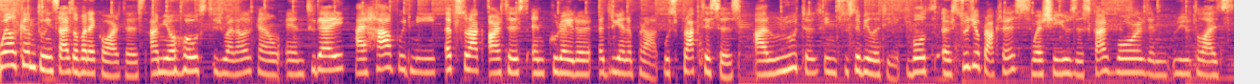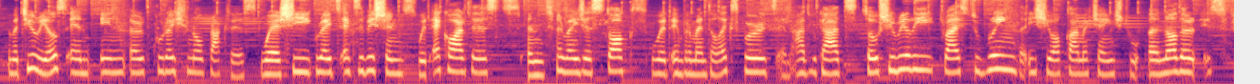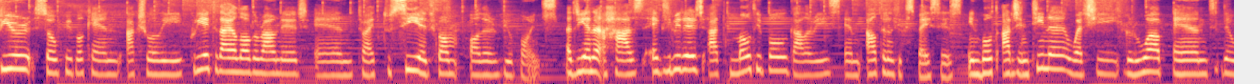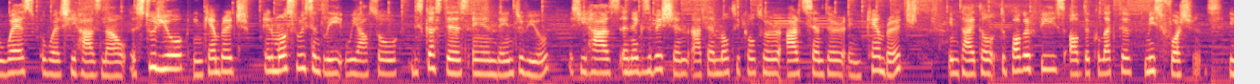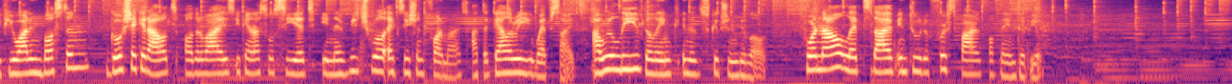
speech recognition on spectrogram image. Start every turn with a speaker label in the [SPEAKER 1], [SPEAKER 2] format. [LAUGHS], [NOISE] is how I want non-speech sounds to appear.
[SPEAKER 1] Welcome to Insights of an Eco Artist. I'm your host, Joana Alarcão, and today I have with me abstract artist and curator Adriana Prat, whose practices are rooted in sustainability. Both her studio practice, where she uses cardboard and reutilized materials, and in her curational practice, where she creates exhibitions with eco artists and arranges talks with environmental experts and advocates. So she really tries to bring the issue of climate change to another sphere so people can actually create a dialogue around it and try to see it from other viewpoints. Adriana has exhibited at multiple galleries and alternative spaces in both Argentina, where she grew up, and the US, where she has now a studio in Cambridge. And most recently, we also discussed this in the interview. She has an exhibition at the Multicultural Arts Center in Cambridge entitled Topographies of the Collective Misfortunes. If you are in Boston, go check it out. Otherwise, you can also see it in a virtual exhibition format at the gallery website. I will leave the link in the description below. For now, let's dive into the first part of the interview.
